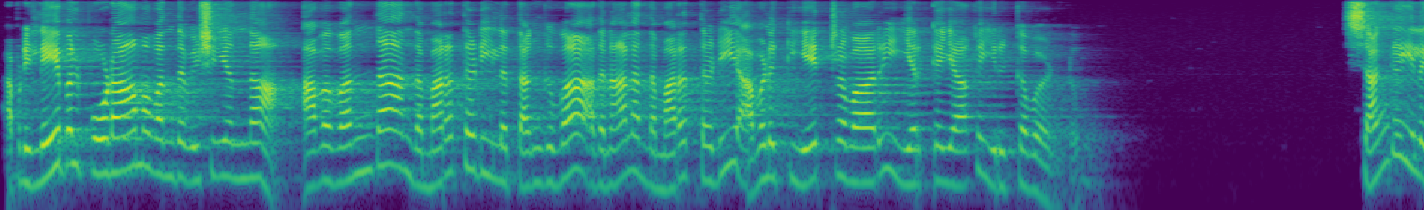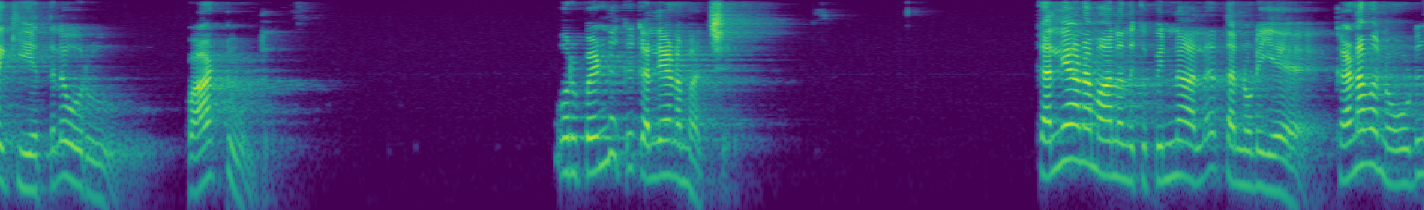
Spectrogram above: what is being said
அப்படி லேபிள் போடாமல் வந்த விஷயந்தான். அவள் வந்தால் அந்த மரத்தடியில் தங்குவா அதனால் அந்த மரத்தடி அவளுக்கு ஏற்றவாறு இயற்கையாக இருக்க வேண்டும். சங்க இலக்கியத்தில் ஒரு பாட்டு உண்டு. ஒரு பெண்ணுக்கு கல்யாணம் ஆச்சு கல்யாணம் ஆனதுக்கு பின்னால் தன்னுடைய கணவனோடு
